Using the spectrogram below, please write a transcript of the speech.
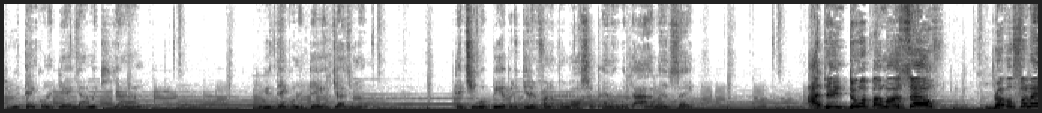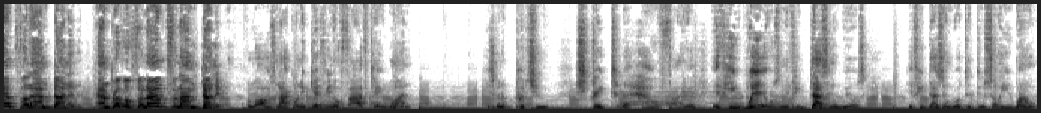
do you think on the day of Yom Kippur, do you think on the day of judgment that you will be able to get in front of a Allah subhanahu wa ta'ala and say, I didn't do it by myself. Brother Falam Falam done it. And Brother Falam Falam done it. Allah's not going to give you no 5K1. He's going to put you straight to the hellfire if he wills. And if he doesn't wills, if he doesn't will to do so, he won't.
